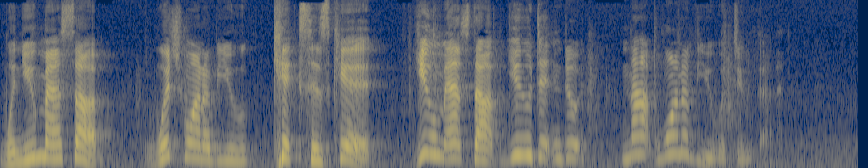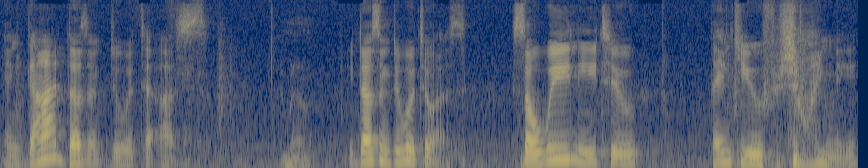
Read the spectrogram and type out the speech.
When you mess up, which one of you kicks his kid? You messed up. You didn't do it. Not one of you would do that. And God doesn't do it to us. Amen. He doesn't do it to us. So we need to thank you for showing me.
